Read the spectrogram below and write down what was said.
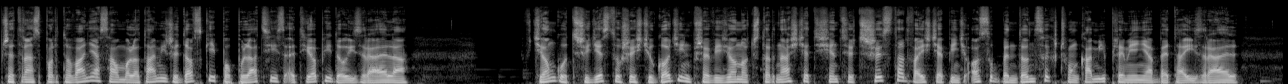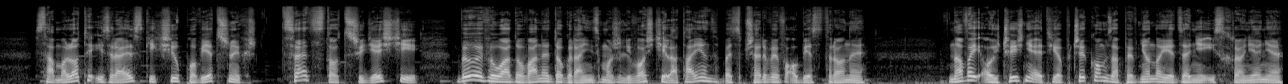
przetransportowania samolotami żydowskiej populacji z Etiopii do Izraela. W ciągu 36 godzin przewieziono 14 325 osób będących członkami plemienia Beta Izrael. Samoloty izraelskich sił powietrznych C-130 były wyładowane do granic możliwości, latając bez przerwy w obie strony. W nowej ojczyźnie Etiopczykom zapewniono jedzenie i schronienie.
